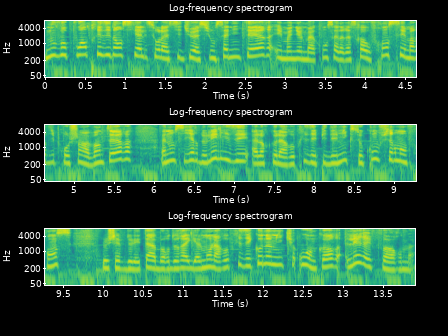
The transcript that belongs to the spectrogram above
Nouveau point présidentiel sur la situation sanitaire. Emmanuel Macron s'adressera aux Français mardi prochain à 20h, annonce hier de l'Elysée alors que la reprise épidémique se confirme en France. Le chef de l'État abordera également la reprise économique ou encore les réformes.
